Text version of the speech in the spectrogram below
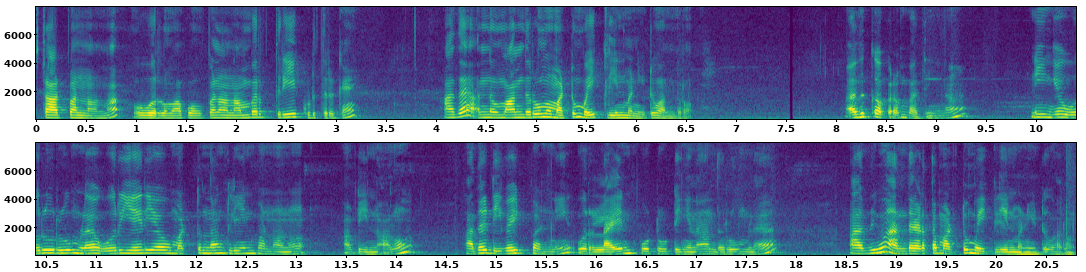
ஸ்டார்ட் பண்ணோன்னா ஒவ்வொரு ரூமாக போகும். இப்போ நான் நம்பர் த்ரீ கொடுத்துருக்கேன். அதை அந்த அந்த ரூமை மட்டும் போய் க்ளீன் பண்ணிவிட்டு வந்துடும் அதுக்கப்புறம் பார்த்திங்கன்னா நீங்கள் ஒரு ரூமில் ஒரு ஏரியாவை மட்டும்தான் க்ளீன் பண்ணணும் அப்படின்னாலும் அதை டிவைட் பண்ணி ஒரு லைன் போட்டு விட்டிங்கன்னா அந்த ரூமில் அதுவும் அந்த இடத்த மட்டும் போய் க்ளீன் பண்ணிட்டு வரும்.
